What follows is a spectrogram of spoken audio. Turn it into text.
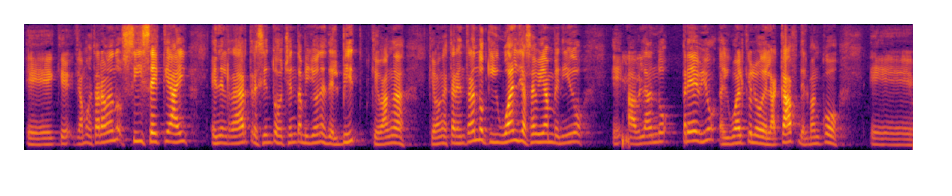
Eh, que, vamos a estar hablando. Sí sé que hay en el radar 380 millones del BIT que van a, que van a estar entrando, que igual ya se habían venido eh, hablando previo, igual que lo de la CAF, del Banco eh,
